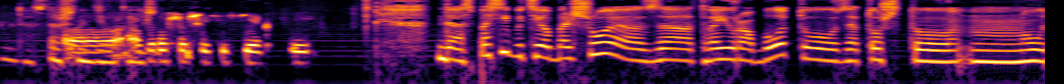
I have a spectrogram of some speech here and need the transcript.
да, страшное дело, обрушившейся секцией. Да, спасибо тебе большое за твою работу, за то, что ну,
